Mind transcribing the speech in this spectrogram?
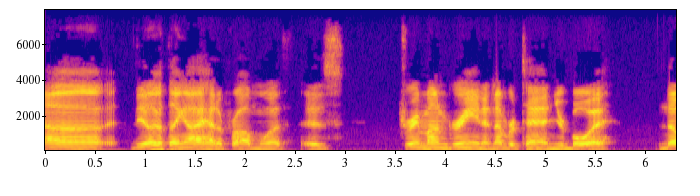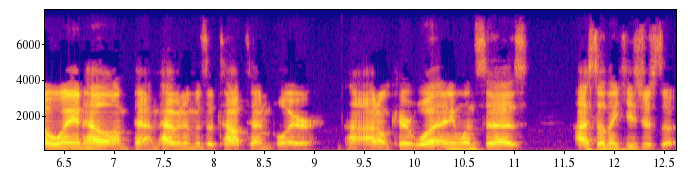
Uh, the other thing I had a problem with is Draymond Green at number 10, your boy. No way in hell I'm, I'm having him as a top 10 player. I don't care what anyone says. I still think he's just a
